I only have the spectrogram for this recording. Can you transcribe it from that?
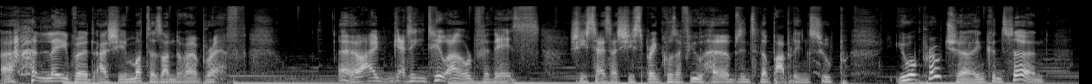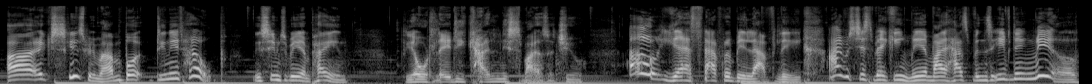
uh, and laboured as she mutters under her breath. Oh, I'm getting too old for this, she says as she sprinkles a few herbs into the bubbling soup. You approach her in concern. Uh, excuse me, ma'am, but do you need help? You seem to be in pain. The old lady kindly smiles at you. Oh, yes, that would be lovely. I was just making me and my husband's evening meal.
